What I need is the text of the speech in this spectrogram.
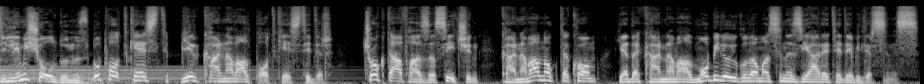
Dinlemiş olduğunuz bu podcast bir karnaval podcastidir. Çok daha fazlası için karnaval.com ya da karnaval mobil uygulamasını ziyaret edebilirsiniz.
